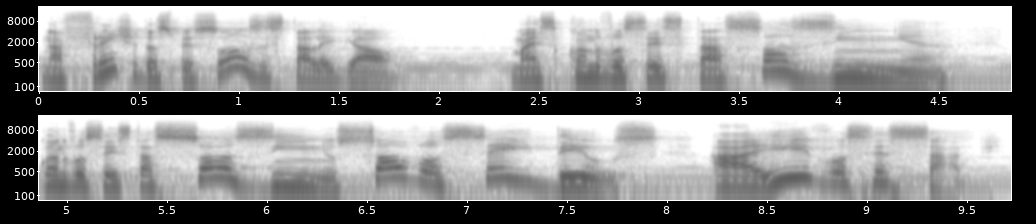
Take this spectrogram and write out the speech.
Na frente das pessoas está legal. Mas quando você está sozinha, quando você está sozinho, só você e Deus, aí você sabe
